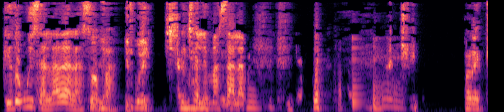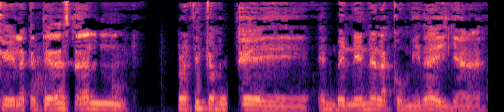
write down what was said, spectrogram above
quedó muy salada la sopa. Échale más sal. Para que la cantidad de sal prácticamente envenene la comida y ya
